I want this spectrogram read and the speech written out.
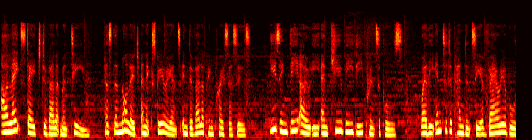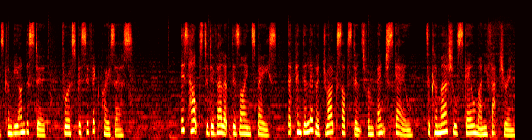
Our late-stage development team has the knowledge and experience in developing processes using DOE and QBD principles, where the interdependency of variables can be understood for a specific process. This helps to develop design space that can deliver drug substance from bench scale to commercial scale manufacturing.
